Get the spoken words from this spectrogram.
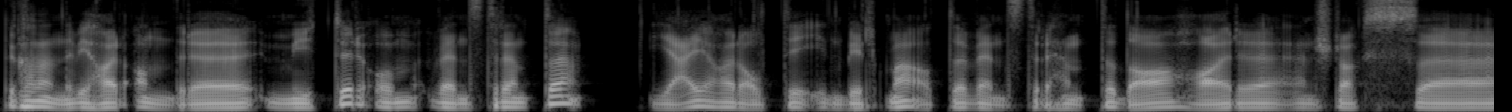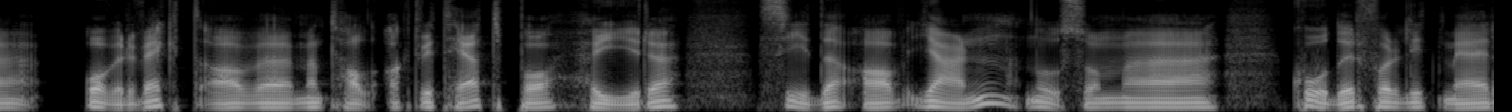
Det kan hende vi har andre myter om venstrehendte, jeg har alltid innbilt meg at venstrehendte da har eh, en slags eh, overvekt av eh, mental aktivitet på høyre side av hjernen, noe som koder for litt mer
